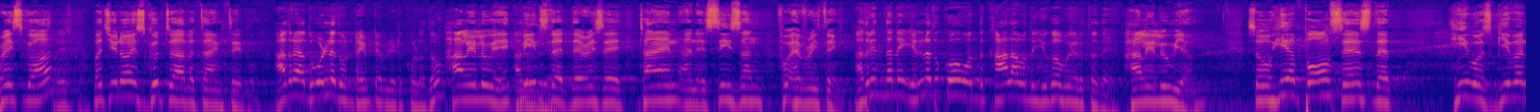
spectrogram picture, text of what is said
Praise God. Praise God. But you know, it's good to have a timetable. ಆದ್ರೆ ಅದು ಒಳ್ಳೇದು ಒಂದು ಟೈಮ್ ಟೇಬಲ್ ಇಟ್ಕೊಳ್ಳೋದು Hallelujah. It means Hallelujah. that there is a time and a season for everything. ಅದರಿಂದನೇ ಎಲ್ಲದಕ್ಕೂ ಒಂದು ಕಾಲ ಒಂದು ಯುಗವೂ ಇರುತ್ತದೆ Hallelujah. So here Paul says that he was given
